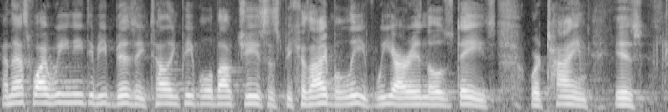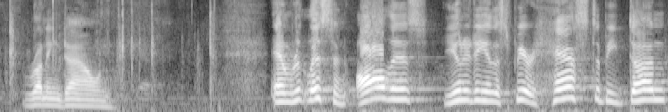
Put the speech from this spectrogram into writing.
And that's why we need to be busy telling people about Jesus because I believe we are in those days where time is running down. And re- listen, all this unity in the Spirit has to be done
